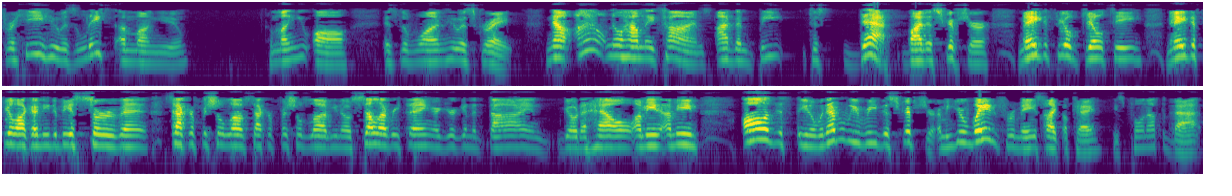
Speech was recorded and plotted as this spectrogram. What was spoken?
For he who is least among you, among you all, is the one who is great. Now, I don't know how many times I've been beat to death by the scripture, made to feel guilty, made to feel like I need to be a servant, sacrificial love, sacrificial love, you know, sell everything or you're going to die and go to hell. I mean, I mean, all of this, you know, whenever we read the scripture, I mean, you're waiting for me. It's like, okay, he's pulling out the bat.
